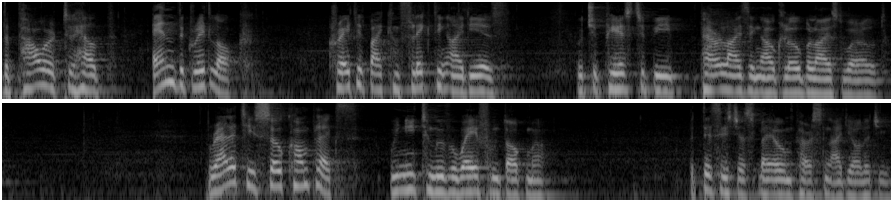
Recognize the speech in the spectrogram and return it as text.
the power to help end the gridlock created by conflicting ideas, which appears to be paralyzing our globalized world. Reality is so complex, we need to move away from dogma. But this is just my own personal ideology.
